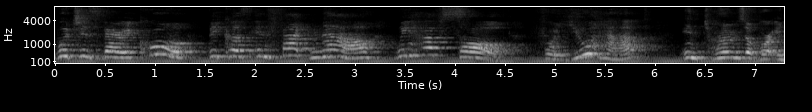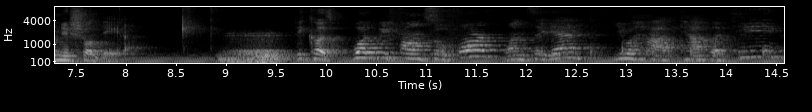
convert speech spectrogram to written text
Which is very cool because in fact now we have solved for u hat in terms of our initial data. Because what we found so far, once again, you have kappa t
